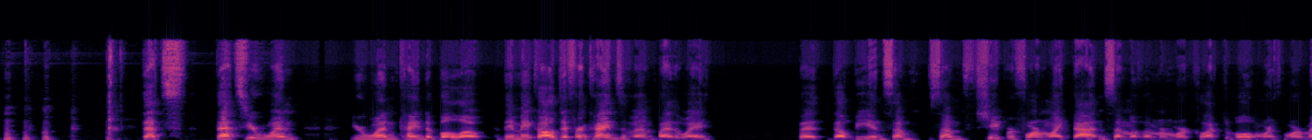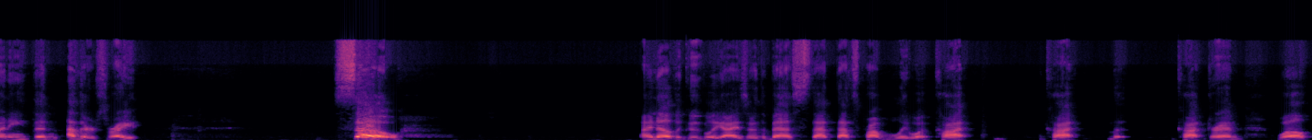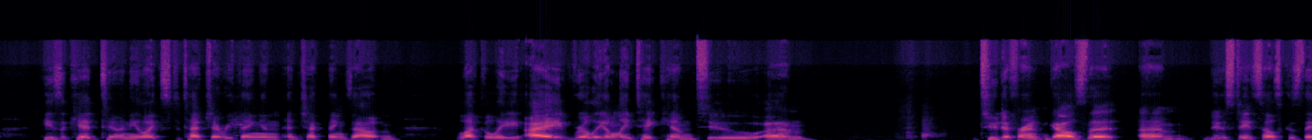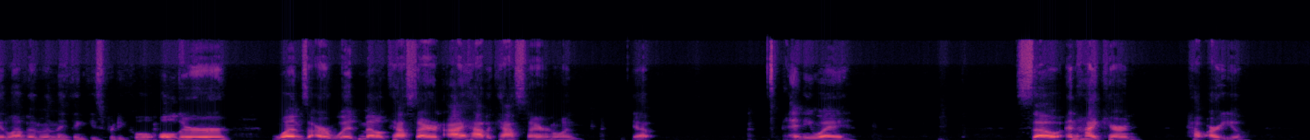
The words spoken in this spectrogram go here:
that's that's your one your one kind of bolo. They make all different kinds of them, by the way. But they'll be in some some shape or form like that, and some of them are more collectible and worth more money than others, right? So I know the googly eyes are the best. That that's probably what caught caught the caught Dren. Well, he's a kid too, and he likes to touch everything and, and check things out. And luckily, I really only take him to um, two different gals that um, do estate sales because they love him and they think he's pretty cool. Older ones are wood, metal, cast iron. I have a cast iron one. Anyway. So, and hi, Karen. How are you?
